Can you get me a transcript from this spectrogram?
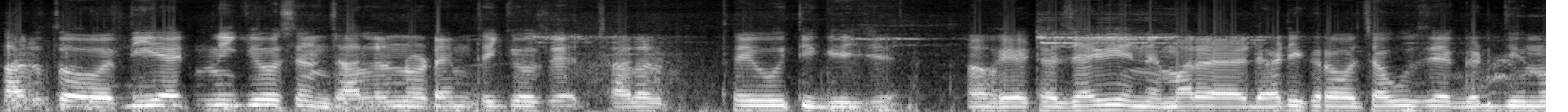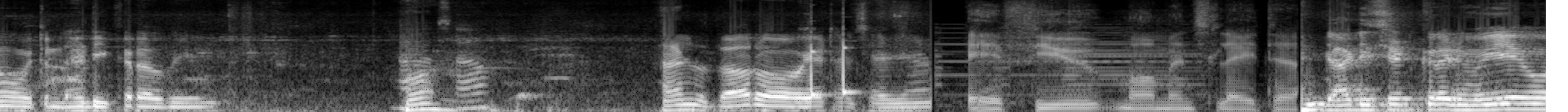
સારું તો દિયા મી ગયો છે ને ઝાલરનો ટાઈમ થઈ ગયો છે. ઝાલર થઈ ઉતી ગઈ છે. હવે હેઠ જાવીએ ને મારે દાઢી કરાવવા જવું છે. ગડદી ન હોય તો દાઢી કરાવી હા હાંડો તારો હેઠા છે A few moments later. દાઢી સેટ કરીને વહી એવો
